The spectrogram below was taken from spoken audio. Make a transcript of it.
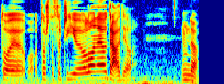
to je, to što se očekivalo, ona je odradila. Da.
